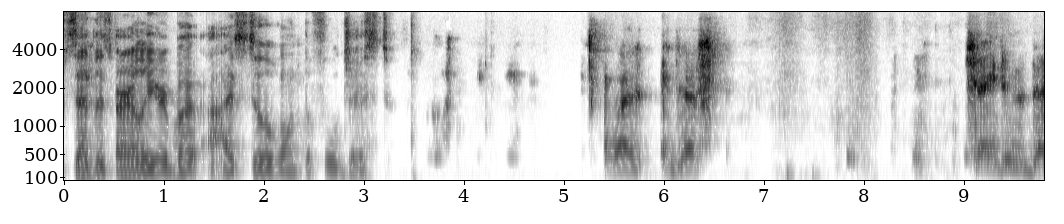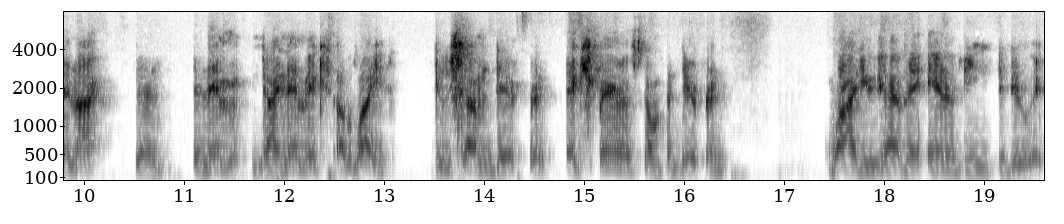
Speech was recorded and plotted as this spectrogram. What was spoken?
said this earlier, but I still want the full gist. Well, it just changing the, dyna- the dynamic, dynamics of life. Do something different. Experience something different. Do you have the energy to do it?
